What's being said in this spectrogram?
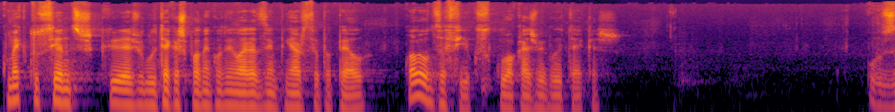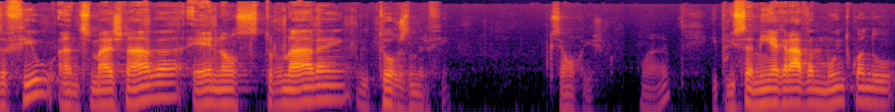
como é que tu sentes que as bibliotecas podem continuar a desempenhar o seu papel? Qual é o desafio que se coloca às bibliotecas? O desafio, antes de mais nada, é não se tornarem torres de marfim. Isso é um risco. É? E por isso a mim agrada-me muito quando,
